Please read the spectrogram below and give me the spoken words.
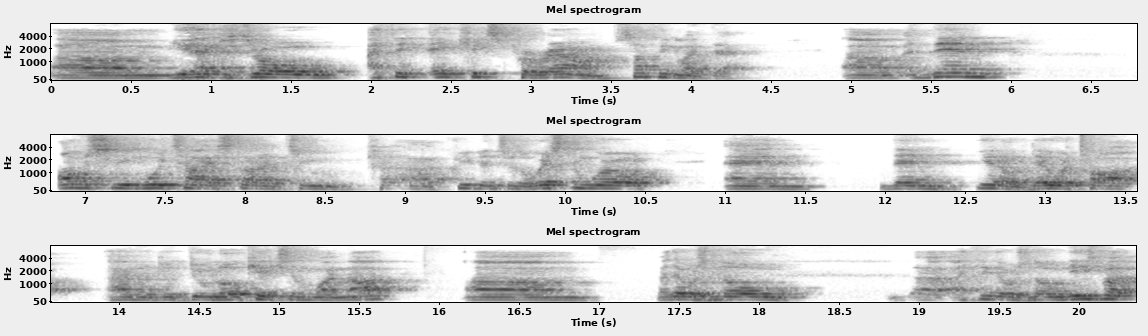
um, you had to throw, I think, eight kicks per round, something like that. Um, and then, obviously, Muay Thai started to uh, creep into the Western world, and then you know they were taught how to do, low kicks and whatnot. Um, but there was no, uh, I think there was no knees. But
